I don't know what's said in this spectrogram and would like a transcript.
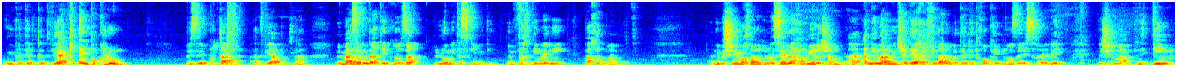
הוא יבטל את התביעה, כי אין פה כלום. וזה בוטל, התביעה בוטלה. ומאז אגודת ההיפנוזה לא מתעסקים איתי. הם מפחדים ממני פחד מוות. אני בשנים האחרונות מנסה להמיר שם, אני מאמין שהדרך היחידה לבטל את חוק ההיפנוזה הישראלי, זה שמהפנטים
